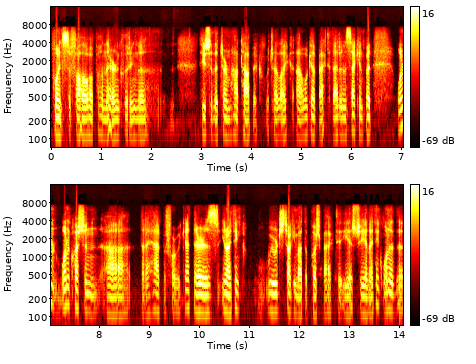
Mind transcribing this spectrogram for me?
points to follow up on there, including the use of the term hot topic, which I like. Uh, we'll get back to that in a second. But one one question uh, that I had before we get there is, you know, I think we were just talking about the pushback to ESG, and I think one of the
